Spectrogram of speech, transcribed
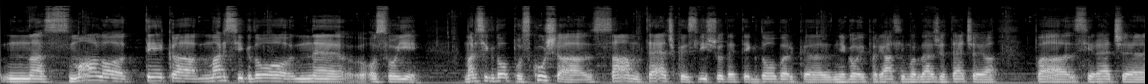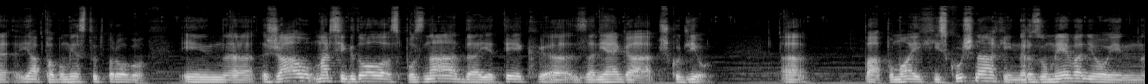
Na smolo teka marsikdo ne osvoji. Marsikdo poskuša sam teči, ko je slišal, da je tek dober, ker njegovi prijatelji morda že tečejo, pa si reče, ja, pa bom jaz tudi probo. In uh, žal, marsikdo spozna, da je tek uh, za njega škodljiv. Uh, pa po mojih izkušnjah in razumevanju in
